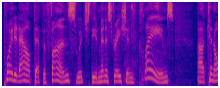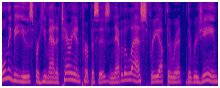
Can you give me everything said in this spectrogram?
pointed out that the funds, which the administration claims uh, can only be used for humanitarian purposes, nevertheless free up the, re- the regime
